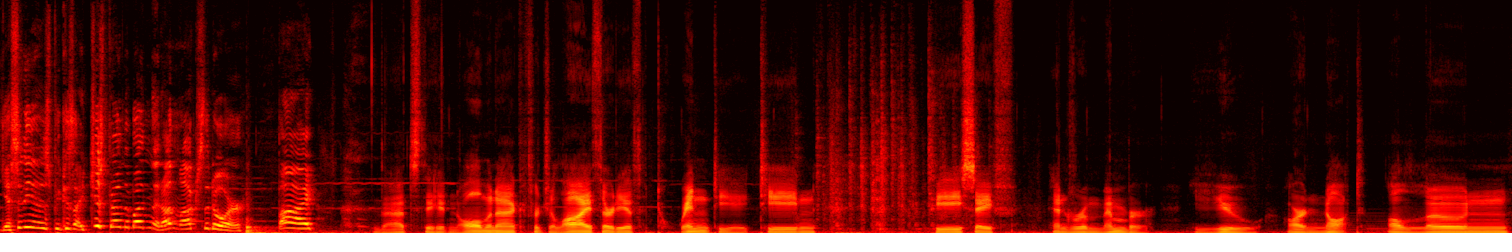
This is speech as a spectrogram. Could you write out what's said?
Yes, it is because I just found the button that unlocks the door. Bye. That's the Hidden Almanac for July 30th, 2018. Be safe and remember, you are not alone.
